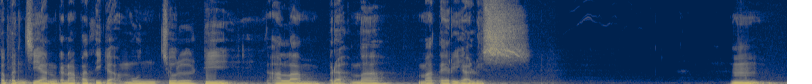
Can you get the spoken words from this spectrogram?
kebencian, kenapa tidak muncul di alam Brahma materi halus? Hmm?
